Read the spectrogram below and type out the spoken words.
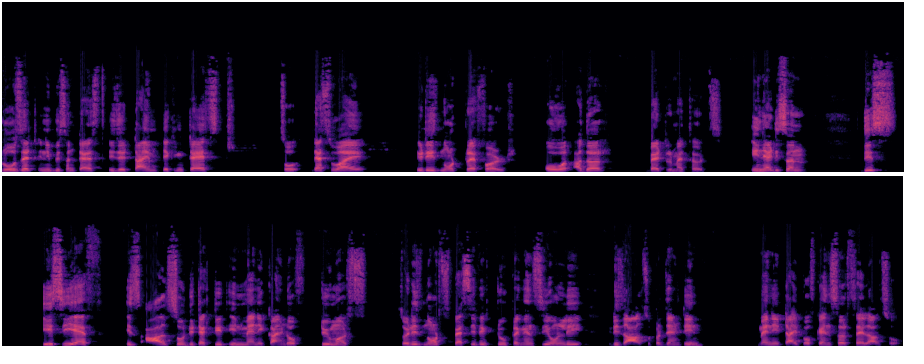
rosette inhibition test is a time-taking test, so that's why it is not preferred over other better methods. In addition, this ECF is also detected in many kind of tumors. So it is not specific to pregnancy only, it is also present in many type of cancer cell also.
